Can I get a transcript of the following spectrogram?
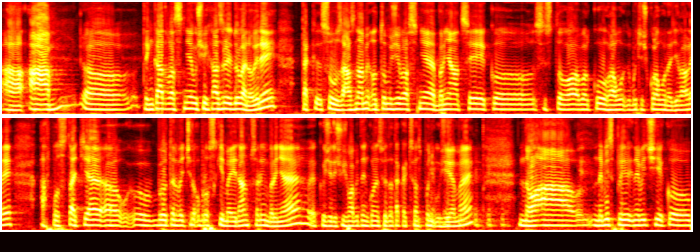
a, a tenkrát vlastně už vycházely lidové noviny tak jsou záznamy o tom, že vlastně Brňáci jako si z toho velkou hlavu nebo těžkou hlavu nedělali a v podstatě uh, byl ten večer obrovský mejdan v celém Brně, jakože když už má být ten konec světa, tak ať se aspoň užijeme. No a nejvíc, největší jako,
